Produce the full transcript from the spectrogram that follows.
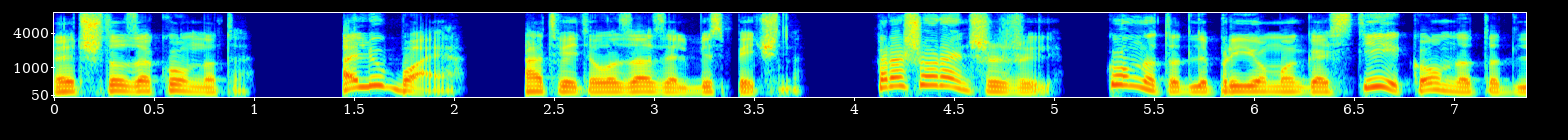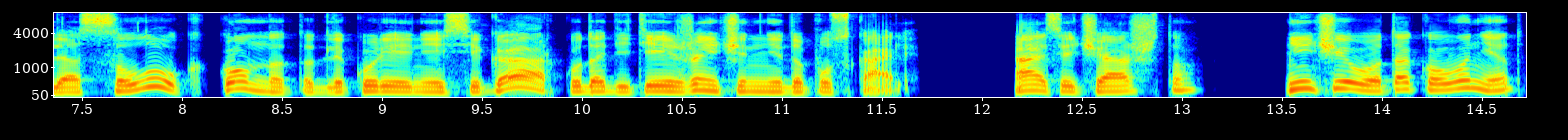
«Это что за комната?» «А любая», — ответила Зазель беспечно. «Хорошо раньше жили. Комната для приема гостей, комната для слуг, комната для курения сигар, куда детей и женщин не допускали. А сейчас что? Ничего такого нет.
